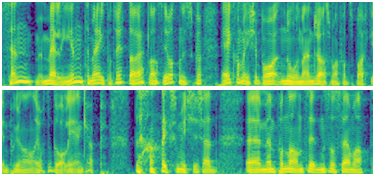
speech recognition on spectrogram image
Send meldingen til meg på Twitter. Et eller annet Sivertsen. Jeg kommer ikke på noen manager som har fått sparken pga. han har gjort det dårlig i en cup. Det har liksom ikke skjedd. Eh, men på den annen siden så ser vi at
